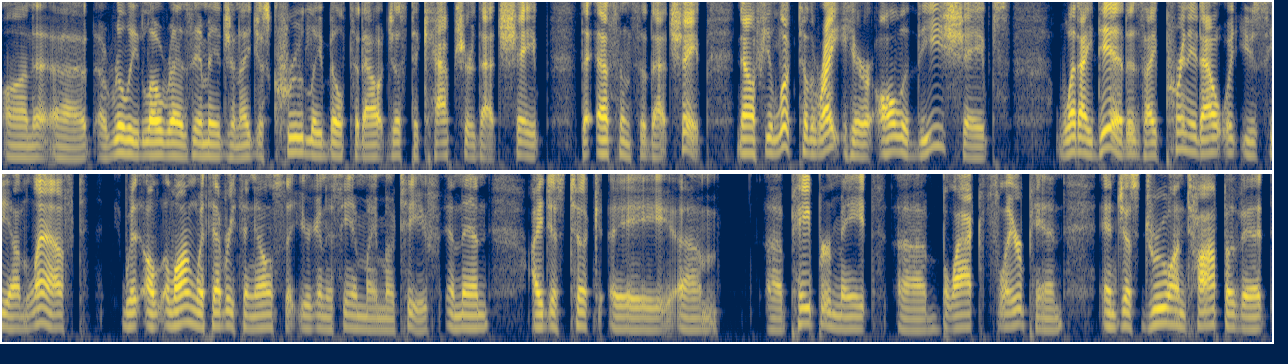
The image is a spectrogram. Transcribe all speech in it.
on a, a, really low res image, and I just crudely built it out just to capture that shape, the essence of that shape. Now, if you look to the right here, all of these shapes what I did is I printed out what you see on left with, along with everything else that you're going to see in my motif. And then I just took a, um, a Papermate uh, black Flair pen and just drew on top of it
